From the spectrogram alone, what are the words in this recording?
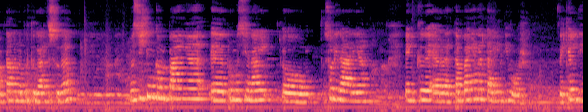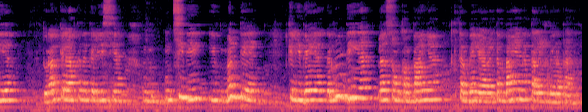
eu estava no Portugal de estudar, mas existe uma campanha eh, promocional ou solidária em que era também a Natal Timor. Naquele dia, durante aquela época natalícia, me decidi e manter aquela ideia de algum dia lançar uma campanha que também era também a Natal em Ribeira Prata.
